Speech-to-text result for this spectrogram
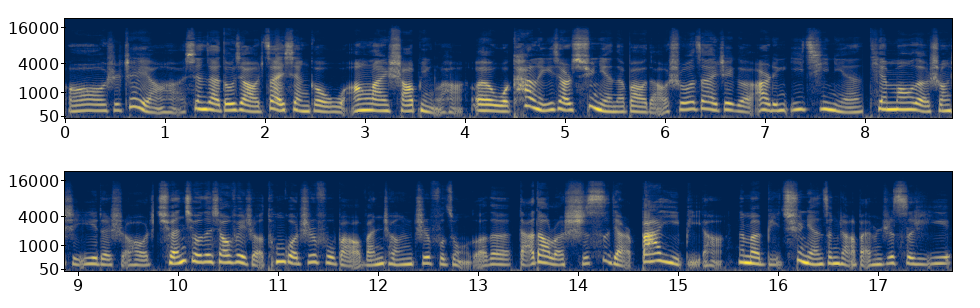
哦，是这样哈，现在都叫在线购物 （online shopping） 了哈。呃，我看了一下去年的报道，说在这个二零一七年天猫的双十一的时候，全球的消费者通过支付宝完成支付总额的达到了十四点八亿笔哈，那么比去年增长了百分之四十一。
